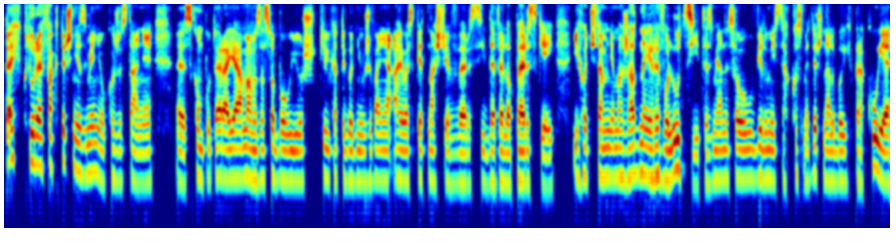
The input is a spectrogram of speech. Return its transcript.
tych, które faktycznie zmienią korzystanie e, z komputera. Ja mam za sobą już kilka tygodni używania iOS 15 w wersji deweloperskiej i choć tam nie ma żadnej rewolucji, te zmiany są w wielu miejscach kosmetyczne albo ich brakuje,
